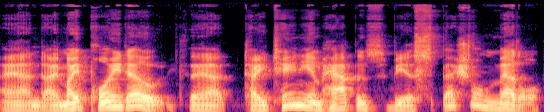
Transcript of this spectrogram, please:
And I might point out that titanium happens to be a special metal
